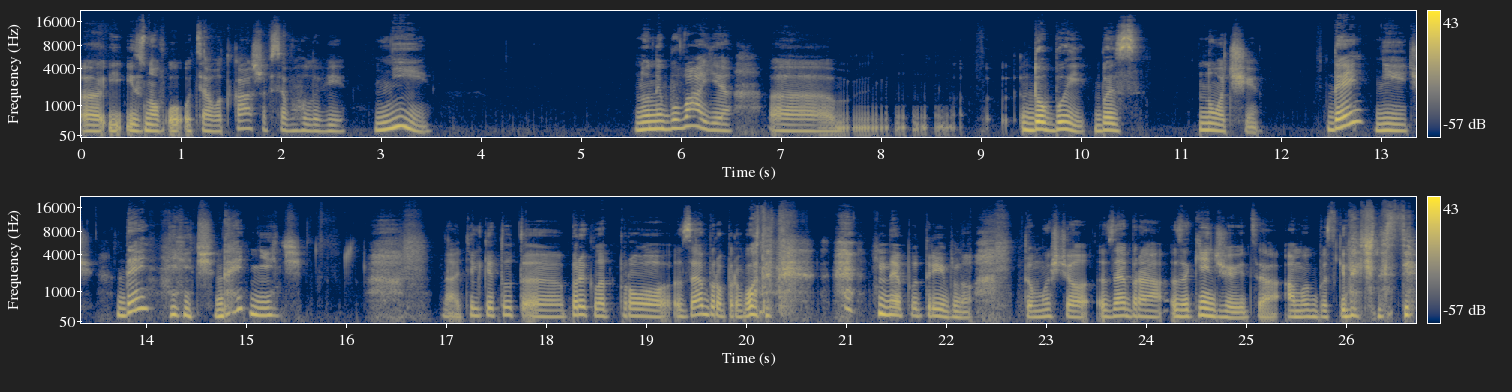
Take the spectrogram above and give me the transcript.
е, і, і знов оця от каша вся в голові. Ні. Ну, не буває е, доби без ночі. День ніч, день ніч, день ніч. Да, тільки тут е, приклад про зебру приводити не потрібно, тому що зебра закінчується, а ми в безкінечності.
